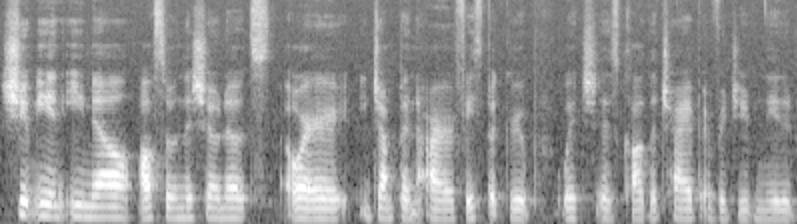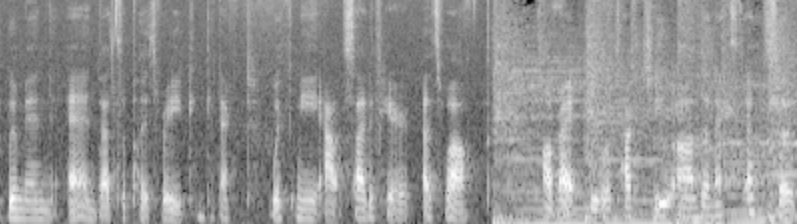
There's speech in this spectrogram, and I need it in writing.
shoot me an email also in the show notes or jump in our Facebook group, which is called the Tribe of Rejuvenated Women. And that's a place where you can connect with me outside of here as well. All right, we will talk to you on the next episode.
